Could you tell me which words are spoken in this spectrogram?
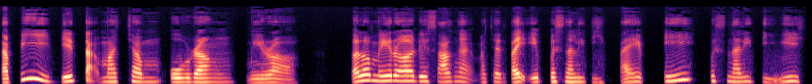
Tapi dia tak macam orang merah. Kalau merah dia sangat macam type A personality. Type A personality which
